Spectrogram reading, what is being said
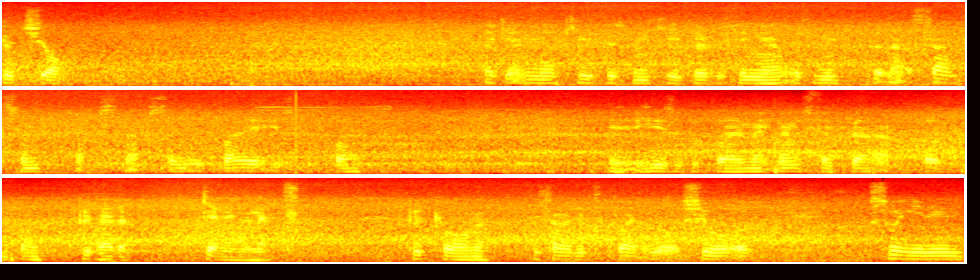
good shot. Again, my keeper's going to keep everything out, isn't he? But that's Sanson. That's, that's a new player. He's a good player. He is a good player, make no mistake about that. Good header. Get in the net. Good corner. Decided to play it a little shorter. Swinging in.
